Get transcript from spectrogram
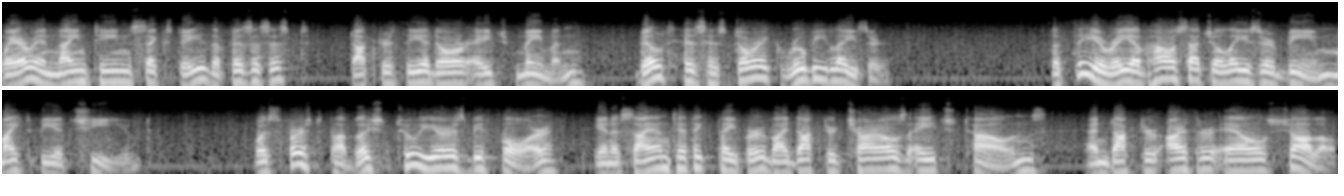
where in 1960 the physicist Dr. Theodore H. Maiman built his historic Ruby laser. The theory of how such a laser beam might be achieved was first published two years before in a scientific paper by Dr. Charles H. Townes and Dr. Arthur L. Schawlow,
